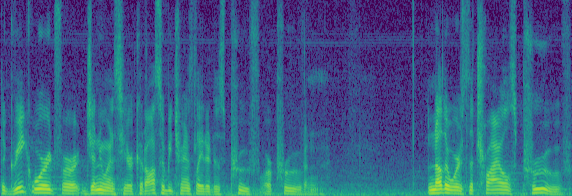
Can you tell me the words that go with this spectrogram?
The Greek word for genuineness here could also be translated as proof or proven. In other words, the trials prove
